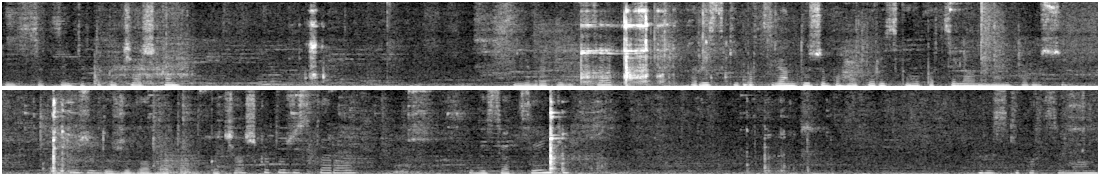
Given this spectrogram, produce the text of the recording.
П'ятдесят центів така чашка. Євро 50. Ризький порцелян. Дуже багато ризького порцеляну. мої хороші. Дуже-дуже багато. Така чашка дуже стара. 50 центів. Ризький порцелян.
